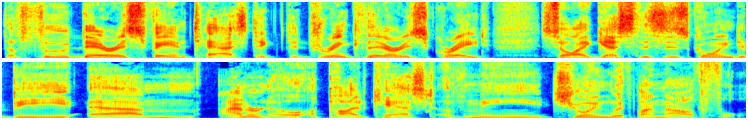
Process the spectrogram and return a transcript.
The food there is fantastic. The drink there is great. So I guess this is going to be, um, I don't know, a podcast of me chewing with my mouth full,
